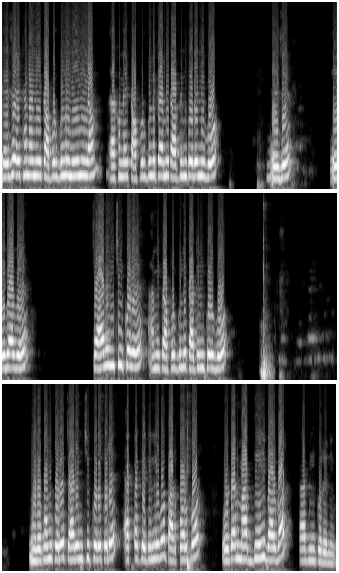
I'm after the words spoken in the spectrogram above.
এই যে এখানে আমি কাপড়গুলো নিয়ে নিলাম। এখন এই কাপড়গুলিকে আমি কাটিং করে নিব। এই যে, এইভাবে চার ইঞ্চি করে আমি কাপড়গুলি কাটিং করব। এরকম করে চার ইঞ্চি করে করে একটা কেটে নিব, তারপর পর ওটার মাপ দিয়েই বারবার কাটিং করে নিব।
